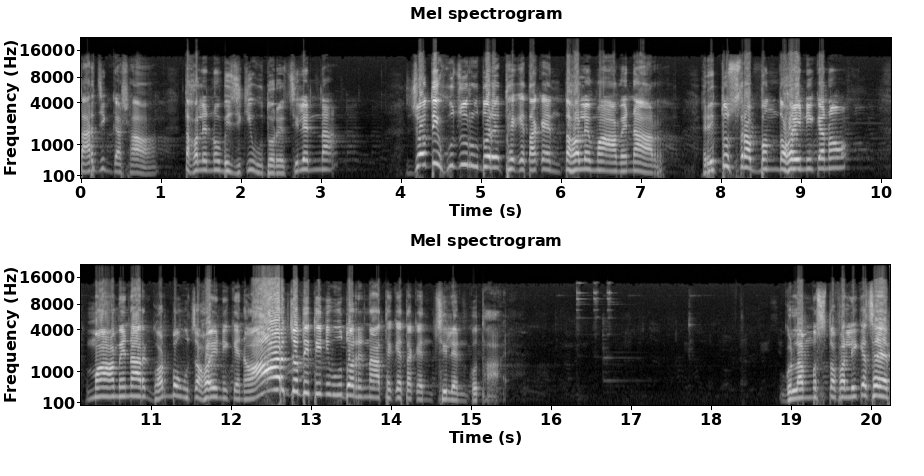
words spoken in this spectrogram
তার জিজ্ঞাসা, তাহলে নবীজি কি উদরে ছিলেন না? যদি হুজুর উদরে থেকে থাকেন, তাহলে মা আমেনার ঋতুস্রাব বন্ধ হয়নি কেন? মা আমেনার গর্ব উঁচা হয়নি কেন? আর যদি তিনি উদরে না থেকে থাকেন, ছিলেন কোথায়? গোলাম মুস্তফা লিখেছেন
